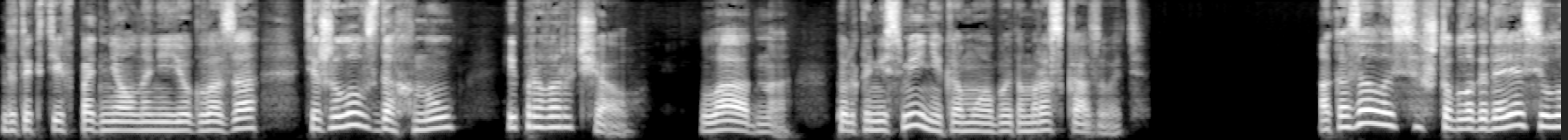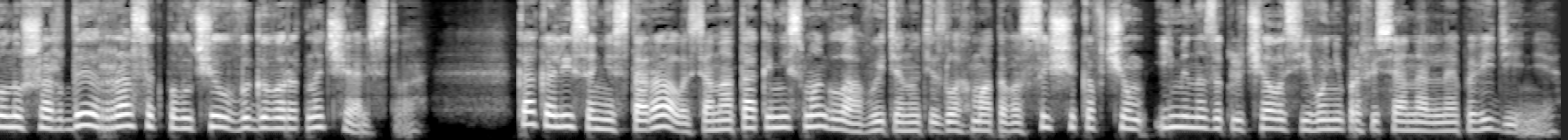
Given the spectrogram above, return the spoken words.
Детектив поднял на нее глаза, тяжело вздохнул и проворчал. «Ладно, только не смей никому об этом рассказывать». Оказалось, что благодаря Силону Шарде Расок получил выговор от начальства. Как Алиса не старалась, она так и не смогла вытянуть из лохматого сыщика, в чем именно заключалось его непрофессиональное поведение.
